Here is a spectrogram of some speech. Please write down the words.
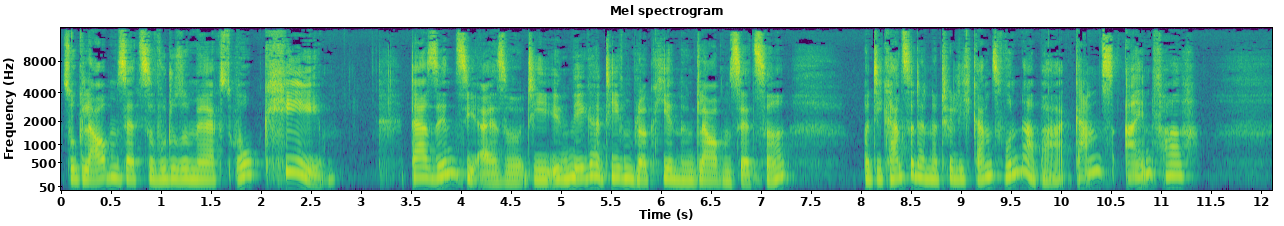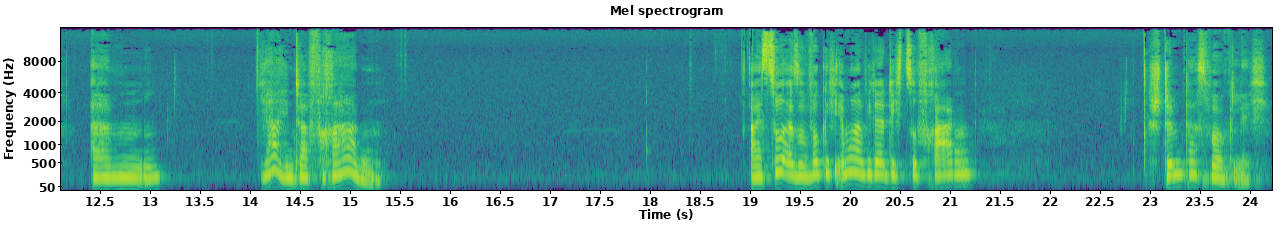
so Glaubenssätze, wo du so merkst, okay, Da sind sie also, die negativen blockierenden Glaubenssätze. Und die kannst du dann natürlich ganz wunderbar, ganz einfach ähm, ja, hinterfragen. Weißt du, also wirklich immer wieder dich zu fragen, stimmt das wirklich?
